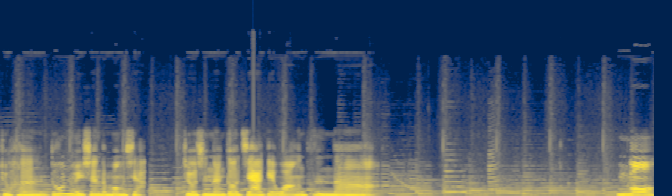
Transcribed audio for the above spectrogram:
就很多女生的梦想，就是能够嫁给王子呢。那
